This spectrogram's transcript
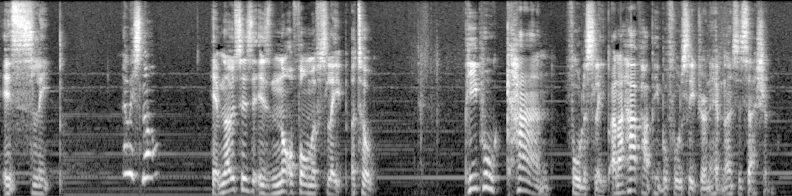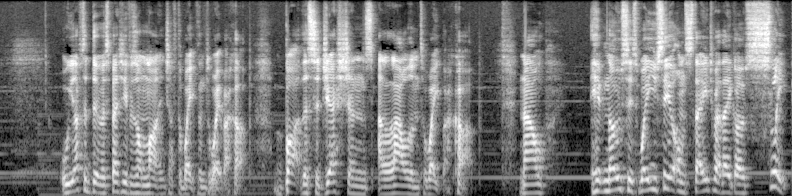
is sleep. No, it's not. Hypnosis is not a form of sleep at all. People can fall asleep. And I have had people fall asleep during a hypnosis session. All you have to do, especially if it's online, you have to wait for them to wake back up. But the suggestions allow them to wake back up. Now, hypnosis, where you see it on stage where they go sleep,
